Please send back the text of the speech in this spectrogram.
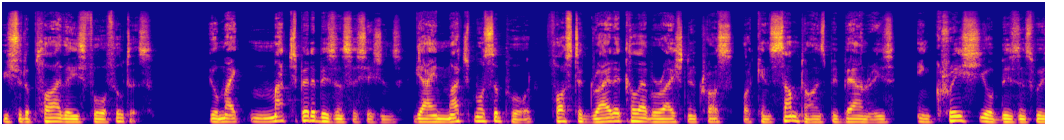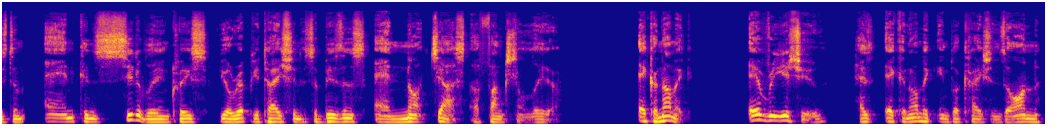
you should apply these four filters. You'll make much better business decisions, gain much more support, foster greater collaboration across what can sometimes be boundaries, increase your business wisdom and considerably increase your reputation as a business and not just a functional leader. Economic. every issue has economic implications on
